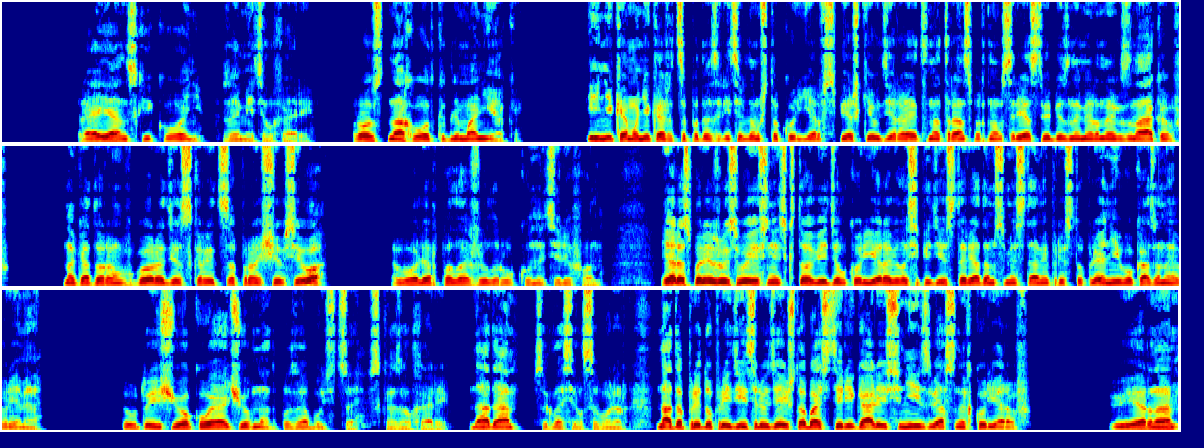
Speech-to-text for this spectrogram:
«Троянский конь», — заметил Харри. «Просто находка для маньяка. И никому не кажется подозрительным, что курьер в спешке удирает на транспортном средстве без номерных знаков, на котором в городе скрыться проще всего». Воллер положил руку на телефон. «Я распоряжусь выяснить, кто видел курьера-велосипедиста рядом с местами преступлений в указанное время. «Тут еще кое о чем надо позаботиться», — сказал Харри. «Да-да», — согласился Воллер. «Надо предупредить людей, чтобы остерегались неизвестных курьеров». «Верно.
